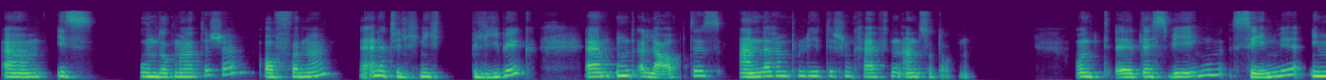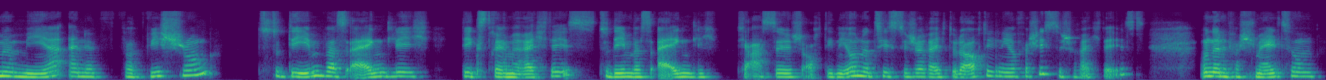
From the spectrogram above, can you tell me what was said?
ähm, ist undogmatischer, offener, ja, natürlich nicht beliebig, ähm, und erlaubt es, anderen politischen Kräften anzudocken. Und äh, deswegen sehen wir immer mehr eine Verwischung zu dem, was eigentlich die extreme Rechte ist, zu dem, was eigentlich klassisch auch die neonazistische Rechte oder auch die neofaschistische Rechte ist und eine Verschmelzung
